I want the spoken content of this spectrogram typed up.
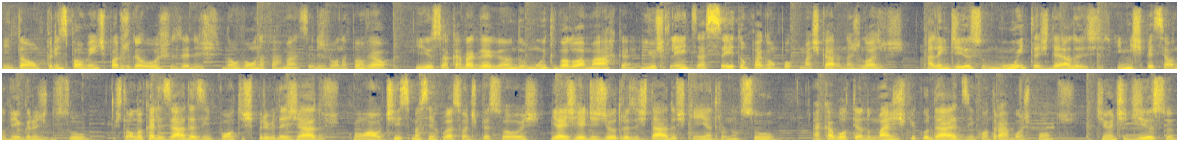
Então, principalmente para os gaúchos, eles não vão na farmácia, eles vão na Panvel. E isso acaba agregando muito valor à marca e os clientes aceitam pagar um pouco mais caro nas lojas. Além disso, muitas delas, em especial no Rio Grande do Sul, estão localizadas em pontos privilegiados, com altíssima circulação de pessoas, e as redes de outros estados que entram no Sul acabam tendo mais dificuldades em encontrar bons pontos. Diante disso,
